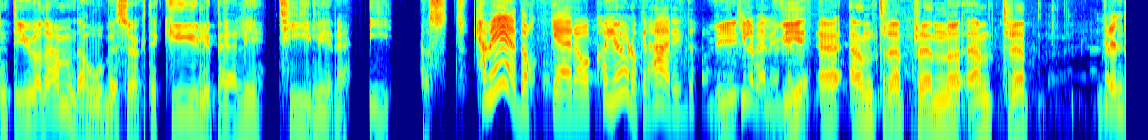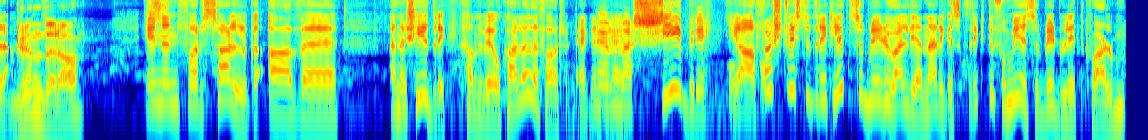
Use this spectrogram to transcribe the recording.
intervjua dem da hun besøkte Kylipeli tidligere i høst. Hvem er dere, og hva gjør dere her? i Vi, Kileveli? vi er entreprenø... Entre, Gründere. gründere. Innenfor salg av eh, Energidrikk kan vi jo kalle det for, egentlig. Energidrikk. Ja, først hvis du drikker litt, så blir du veldig energisk. Drikker du for mye, så blir du litt kvalm.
